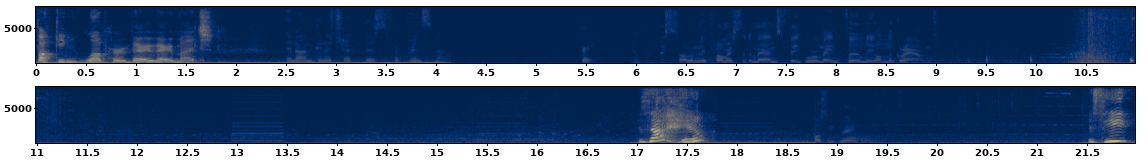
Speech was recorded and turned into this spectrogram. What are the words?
fucking love her very, very much. And I'm gonna check this for Prince now. Great. I solemnly promise that the man's feet will remain firmly on the ground. Is that him? Wasn't me. Is he.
